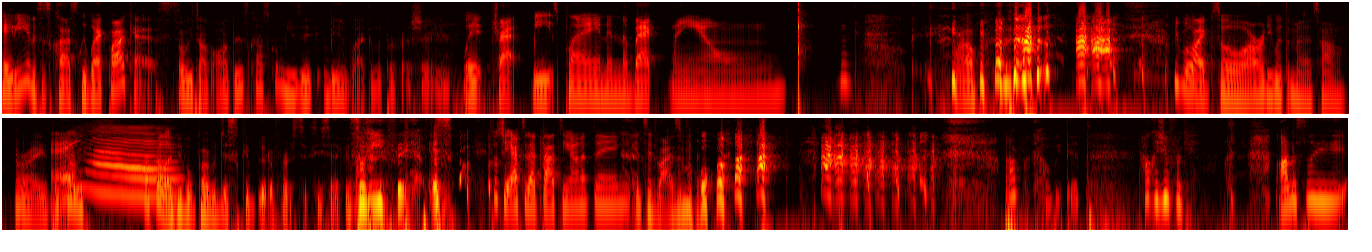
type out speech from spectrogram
Katie, and this is Classically Black Podcast. So we talk all this classical music and being black in the profession. With trap beats playing in the background. Okay. Wow. People like, so already with the mess, huh? all right. Hey, probably- I feel like people probably just skip through the first 60 seconds. It's especially after that Tatiana thing, it's advisable. I forgot we did that. How could you forget? Honestly,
